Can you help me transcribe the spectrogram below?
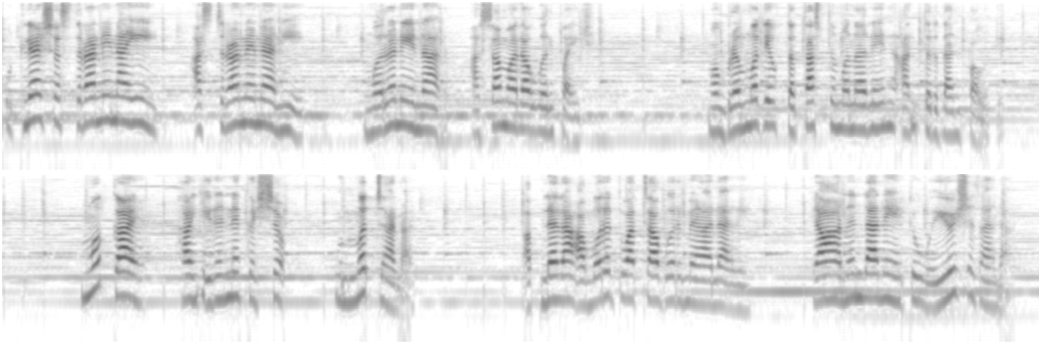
कुठल्या शस्त्राने नाही अस्त्राने नाही मरण येणार असा मला वर पाहिजे. मग ब्रह्मदेव तथास्थ म्हणाले अंतर्दान पावते. मग काय? हा हिरण्य कश्यप उन्मत झाला. आपल्याला अमरत्वाचा वर मिळाला आहे या आनंदाने तो वयोश झाला.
